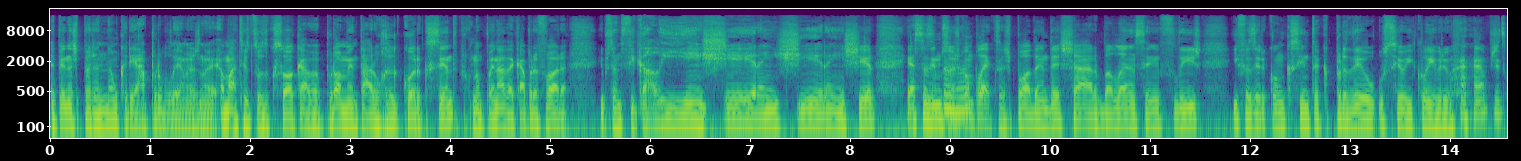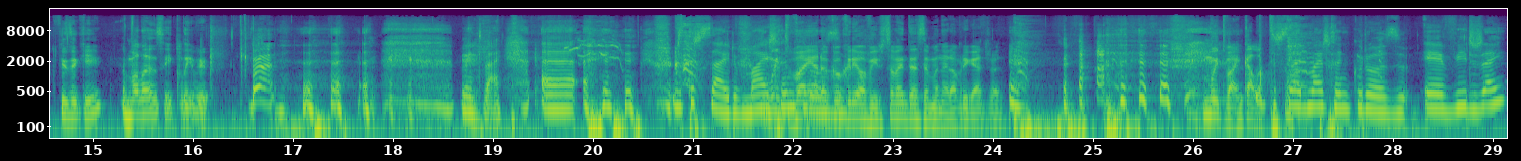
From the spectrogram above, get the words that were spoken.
apenas para não criar problemas, não é? É uma atitude que só acaba por aumentar o rancor que sente, porque não põe nada cá para fora e, portanto, fica ali a encher, a encher, a encher. Essas emoções complexas podem deixar balança infeliz e fazer com que sinta que perdeu o seu equilíbrio. Por isso que fiz aqui balança e equilíbrio. Bah! Muito bem. Ah, o terceiro, mais Muito rancoroso. bem, era o que eu queria ouvir, somente dessa maneira. Obrigado, Joana. Muito bem, cala. O terceiro mais rancoroso é a Virgem.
